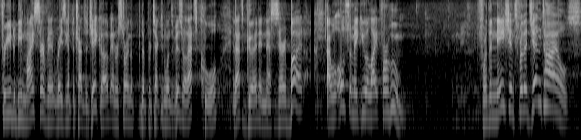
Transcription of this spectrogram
for you to be my servant, raising up the tribes of Jacob and restoring the, the protected ones of Israel. That's cool and that's good and necessary. But I will also make you a light for whom? For the nations, for the, nations, for the Gentiles.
